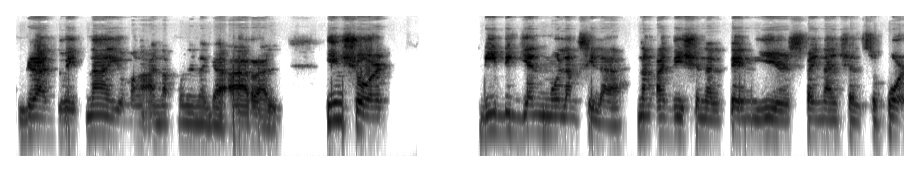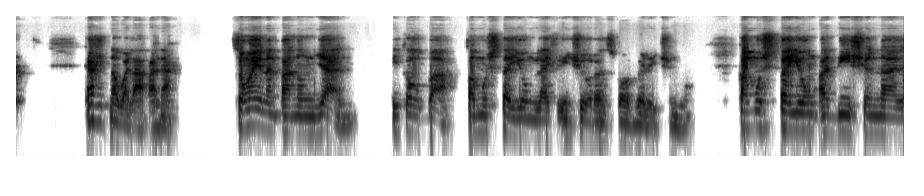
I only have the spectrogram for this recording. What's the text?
graduate na yung mga anak mo na nag-aaral. In short, bibigyan mo lang sila ng additional 10 years financial support kahit na wala ka na. So ngayon ang tanong diyan, ikaw ba, kamusta yung life insurance coverage mo? Kamusta yung additional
